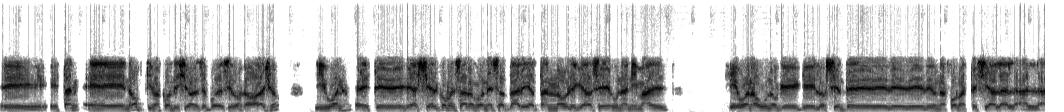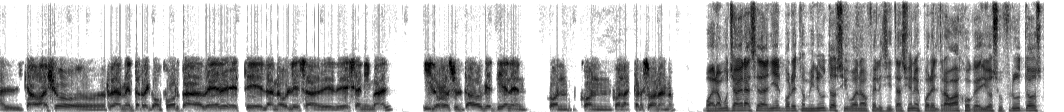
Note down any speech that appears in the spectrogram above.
eh, están en óptimas condiciones, se puede decir, los caballos, y bueno, este, desde ayer comenzaron con esa tarea tan noble que hace un animal que bueno, uno que, que lo siente de, de, una forma especial al, al, caballo, realmente reconforta ver este, la nobleza de, ese animal y los resultados que tienen con, con, con las personas, ¿no? Bueno, muchas gracias Daniel por estos minutos y bueno, felicitaciones por el trabajo que dio sus frutos.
